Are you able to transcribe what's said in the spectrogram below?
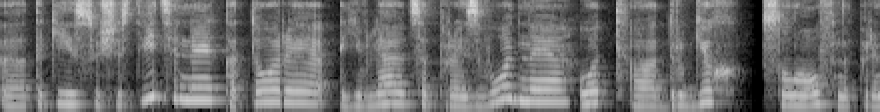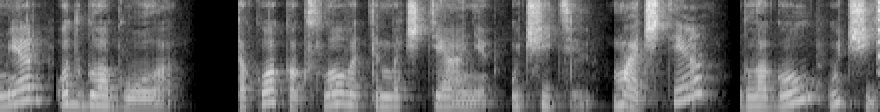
э, такие существительные, которые являются производные от э, других слов, например, от глагола. Такое как слово «темачтиане» – «учитель». «Мачтия» глагол «учить».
